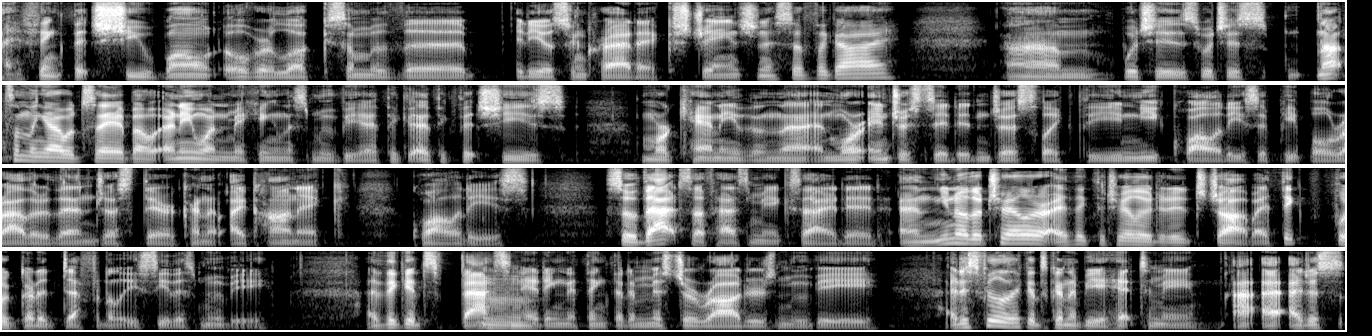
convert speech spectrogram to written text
I think that she won't overlook some of the idiosyncratic strangeness of the guy, um, which is which is not something I would say about anyone making this movie. I think I think that she's more canny than that and more interested in just like the unique qualities of people rather than just their kind of iconic qualities. So that stuff has me excited. And you know, the trailer. I think the trailer did its job. I think people are going to definitely see this movie. I think it's hmm. fascinating to think that a Mr. Rogers movie. I just feel like it's going to be a hit to me. I, I- I just,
